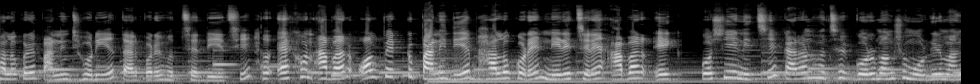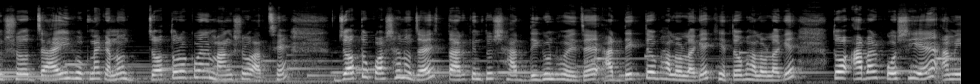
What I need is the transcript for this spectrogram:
ভালো করে পানি ঝরিয়ে তারপরে হচ্ছে দিয়েছি। তো এখন আবার অল্প একটু পানি দিয়ে ভালো করে নেড়ে চেড়ে আবার এই কষিয়ে নিচ্ছি। কারণ হচ্ছে গরুর মাংস, মুরগির মাংস, যাই হোক না কেন, যত রকমের মাংস আছে, যত কষানো যায়, তার কিন্তু স্বাদ দ্বিগুণ হয়ে যায়। আর দেখতেও ভালো লাগে, খেতেও ভালো লাগে। তো আবার কষিয়ে আমি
